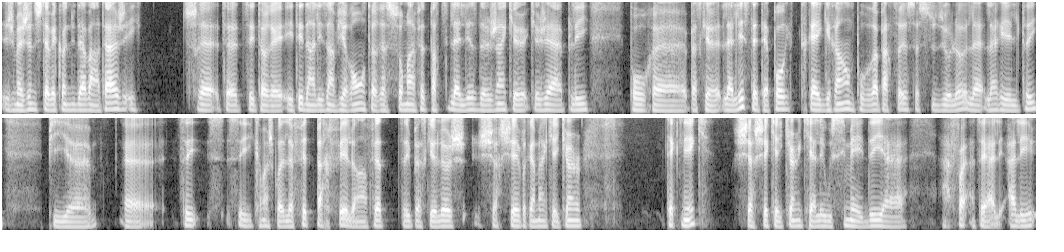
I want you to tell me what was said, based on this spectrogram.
J'imagine que je t'avais connu davantage et que tu serais, aurais été dans les environs, tu aurais sûrement fait partie de la liste de gens que, que j'ai appelés pour. parce que la liste n'était pas très grande pour repartir ce studio-là, la, la réalité. Puis, c'est- comment je pourrais le fit parfait, là, en fait, parce que là, je cherchais vraiment quelqu'un technique. Je cherchais quelqu'un qui allait aussi m'aider à, à faire, à aller,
